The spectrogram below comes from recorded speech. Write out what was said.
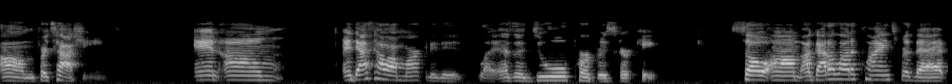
um, for Tashee. And um and that's how I marketed it, like as a dual purpose skirt cape. So um I got a lot of clients for that.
